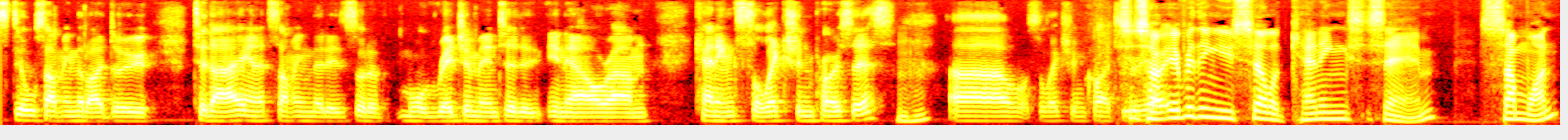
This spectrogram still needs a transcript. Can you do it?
still something that I do today. And it's something that is sort of more regimented in, our um, canning selection process, uh, or selection So, criteria. so everything you sell at Canning's, Sam, someone,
